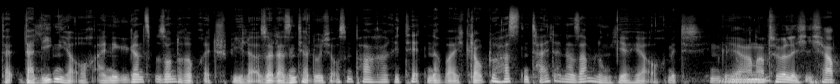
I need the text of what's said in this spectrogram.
Da, da liegen ja auch einige ganz besondere Brettspiele. Also da sind ja durchaus ein paar Raritäten dabei. Ich glaube, du hast einen Teil deiner Sammlung hierher auch mit hingenommen. Ja, natürlich. Ich habe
